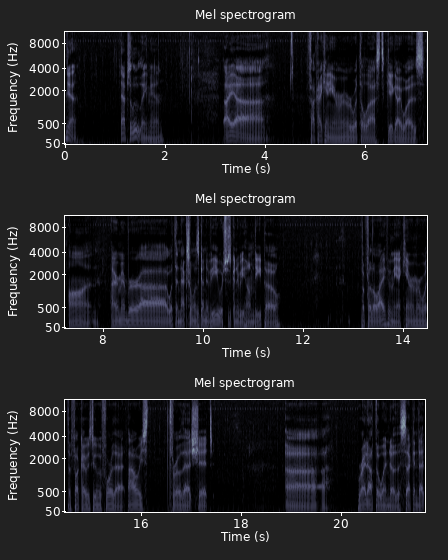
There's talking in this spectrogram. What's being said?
Yeah. Absolutely, man. I uh fuck, I can't even remember what the last gig I was on. I remember uh what the next one was going to be, which was going to be Home Depot. But for the life of me, I can't remember what the fuck I was doing before that. I always throw that shit uh right out the window. The second that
